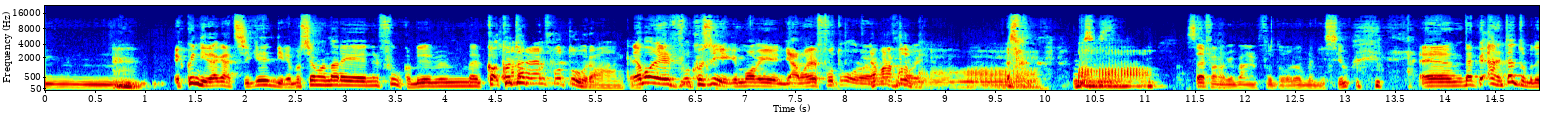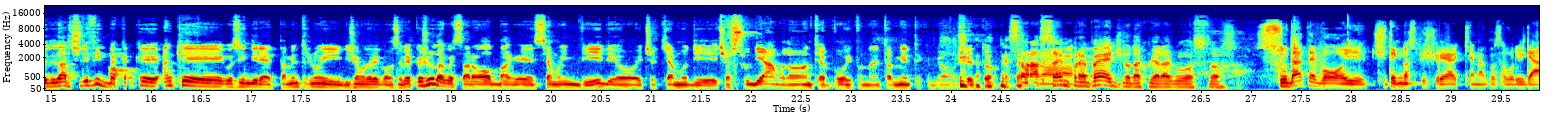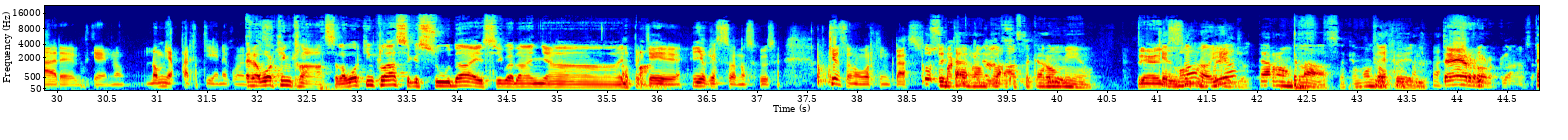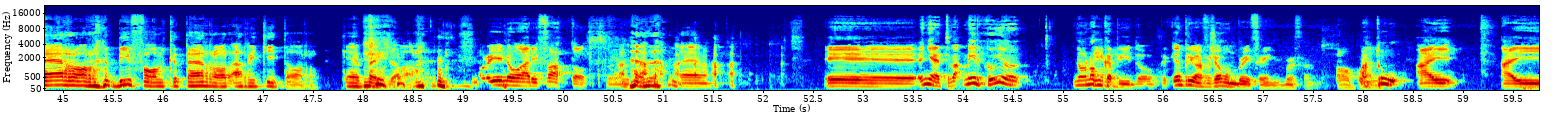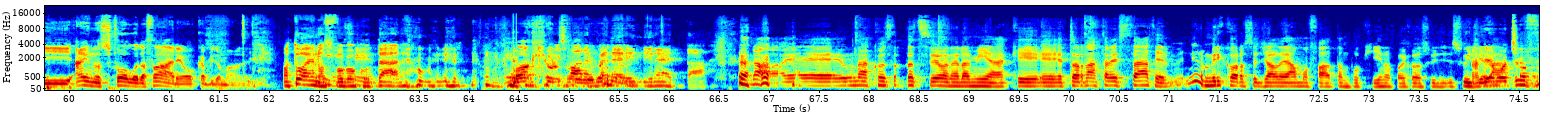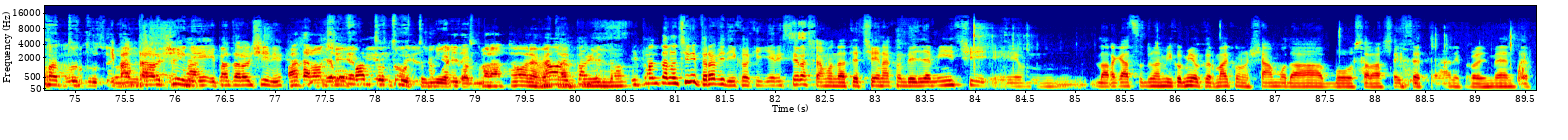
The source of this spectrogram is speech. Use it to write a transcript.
E quindi ragazzi, che dire, possiamo andare nel fulcro? Co- Possiamo quanto- andare nel futuro anche. Andiamo nel fu- così che muovi, andiamo nel futuro. Andiamo nel futuro. Stefano che va nel futuro, benissimo. Eh, ah, intanto potete darci dei feedback anche, anche così in diretta, mentre noi diciamo delle cose. Vi è piaciuta questa roba che siamo in video e cerchiamo di, ci assudiamo davanti a voi fondamentalmente che abbiamo scelto? E sarà No. sempre peggio da qui ad agosto. Sudate voi, ci tengo a specificare che è una cosa volgare, perché no- non mi appartiene come È la persona. working class, la working class che suda e si guadagna il No, pane. perché io che sono, scusa. Anch'io sono working class. Tu sei capito? Class, caro mio. Prima Che sono Molto io? peggio. Terron Class, che è molto peggio. Terror class. Terror, Bifolk Terror Arricchitor, che è peggiore. Morino Arifattos. Eh, e, e niente, ma Mirko, io non ho Dimmi. capito perché prima facciamo un briefing. briefing. Ma tu hai, hai, hai uno sfogo da fare o ho capito male? Ma tu hai uno Sì, sfogo sì. cutaneo. Ho anche uno sfogo fare vedere in diretta. No, è una constatazione la mia che è tornata l'estate. Io non mi ricordo se già l'avevamo fatta un pochino qualcosa sui, sui Abbiamo gelati. già fatto tutto. I pantaloncini, i pantaloncini. Pantaloncini Abbiamo fatto tutto, io quelli da No, i, tranquillo. pant- i pantaloncini, però vi dico che ieri sera siamo andati a cena con degli amici e mm, la ragazza di un amico mio che ormai conosciamo da boh, sarà 6-7 anni probabilmente. Amanda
